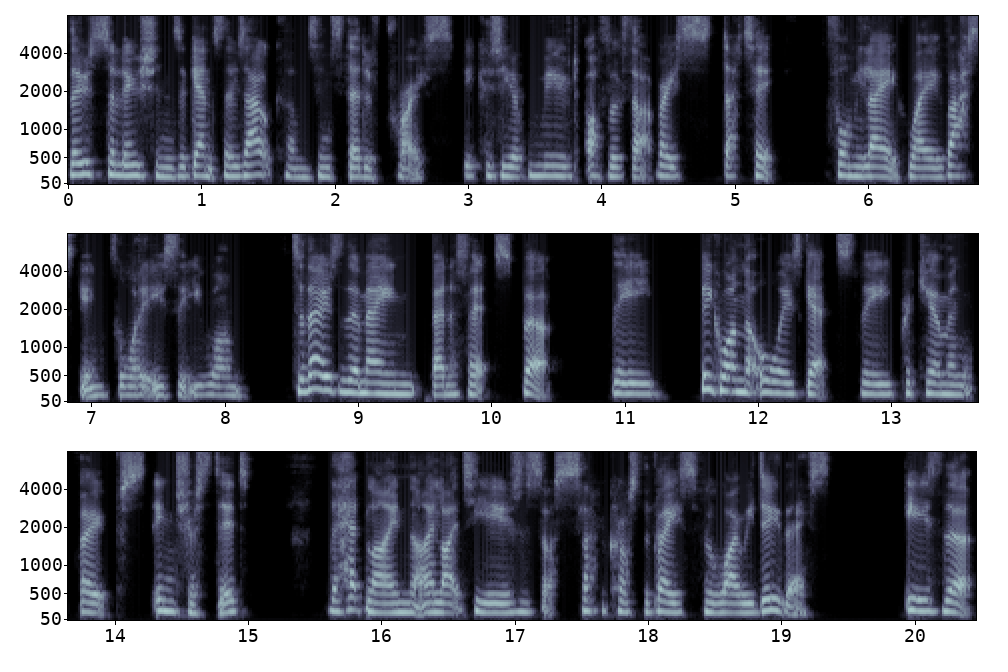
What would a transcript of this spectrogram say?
those solutions against those outcomes instead of price because you have moved off of that very static, formulaic way of asking for what it is that you want. So those are the main benefits. But the big one that always gets the procurement folks interested the headline that I like to use is a slap across the face for why we do this is that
